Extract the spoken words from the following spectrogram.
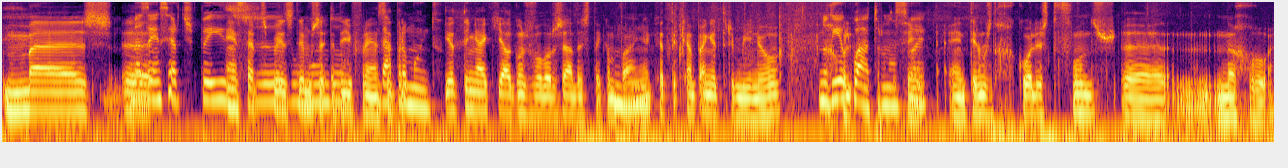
Mas, Mas em certos países, em certos países temos a diferença. Dá para muito. Eu tinha aqui alguns valores já desta campanha, uhum. que a campanha terminou. No dia 4, não sim, foi? Em termos de recolhas de fundos uh, na rua.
